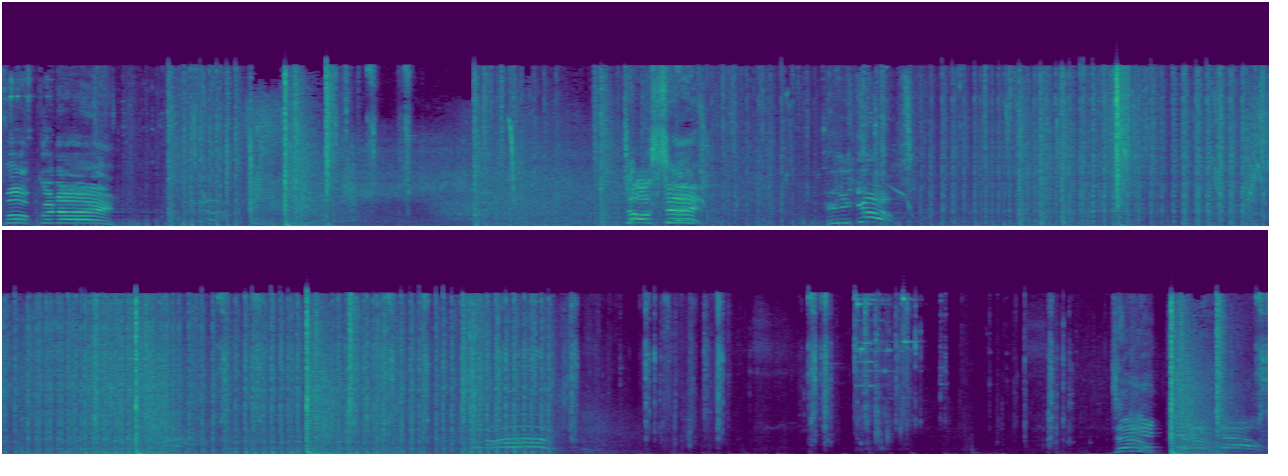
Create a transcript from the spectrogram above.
Smoke grenade! Toss it! Here you go! Down! Get down now!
